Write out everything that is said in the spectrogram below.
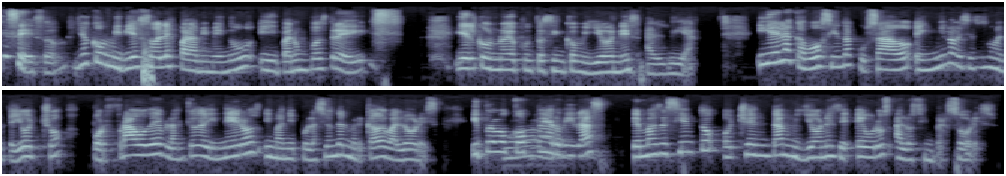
¿Qué es eso? Yo con mis 10 soles para mi menú y para un postre ahí, y él con 9.5 millones al día y él acabó siendo acusado en 1998 por fraude, blanqueo de dineros y manipulación del mercado de valores y provocó Wow. pérdidas de más de 180 millones de euros a los inversores.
